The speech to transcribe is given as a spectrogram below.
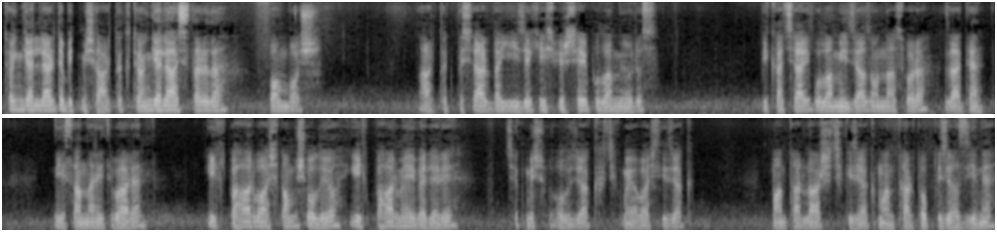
Töngeller de bitmiş artık. Töngel ağaçları da bomboş. Artık dışarıda yiyecek hiçbir şey bulamıyoruz. Birkaç ay bulamayacağız. Ondan sonra zaten Nisan'dan itibaren ilkbahar başlamış oluyor. İlkbahar meyveleri çıkmış olacak, çıkmaya başlayacak. Mantarlar çıkacak. Mantar toplayacağız yine.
